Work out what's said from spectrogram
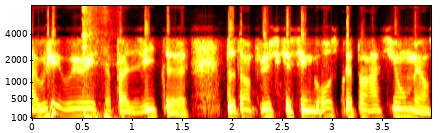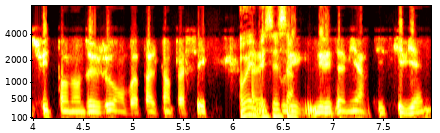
Ah oui, oui, oui, ça passe vite. euh, D'autant plus que c'est une grosse préparation, mais ensuite pendant deux jours, on voit pas le temps passer. Oui, mais c'est ça. Les, les amis artistes qui viennent.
